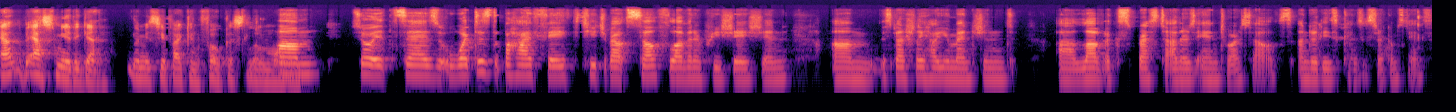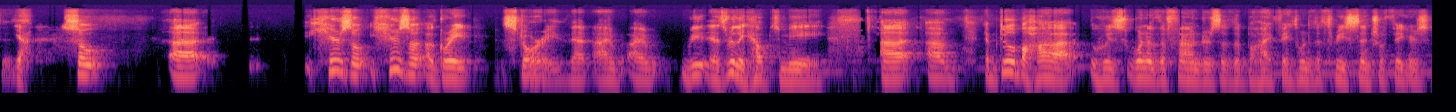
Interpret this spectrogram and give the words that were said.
Ask me it again. Let me see if I can focus a little more. Um, so it says, what does the Baha'i faith teach about self-love and appreciation, um, especially how you mentioned uh, love expressed to others and to ourselves under these kinds of circumstances? Yeah. So uh, here's a here's a, a, great story that I, I re- has really helped me. Uh, um, Abdu'l-Baha, who is one of the founders of the Baha'i faith, one of the three central figures,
